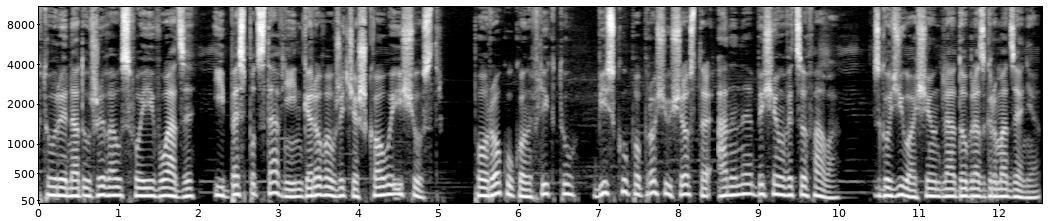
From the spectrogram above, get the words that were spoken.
który nadużywał swojej władzy i bezpodstawnie ingerował w życie szkoły i sióstr. Po roku konfliktu biskup poprosił siostrę Annę, by się wycofała. Zgodziła się dla dobra zgromadzenia.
